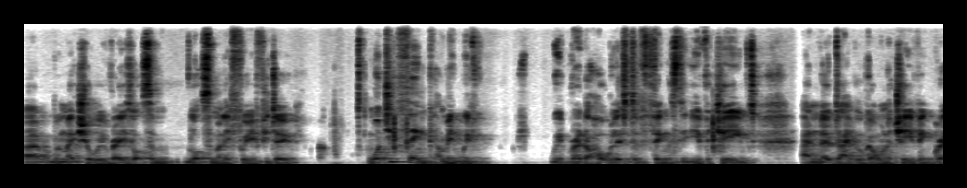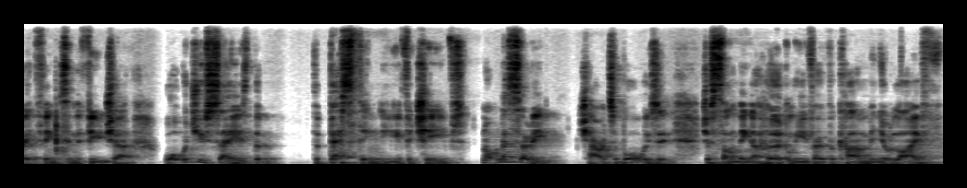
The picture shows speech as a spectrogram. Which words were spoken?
um, we'll make sure we raise lots of lots of money for you if you do. What do you think? I mean, we've we've read a whole list of things that you've achieved, and no doubt you'll go on achieving great things in the future. What would you say is the the best thing that you've achieved? Not necessarily charitable. Is it just something a hurdle you've overcome in your life?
